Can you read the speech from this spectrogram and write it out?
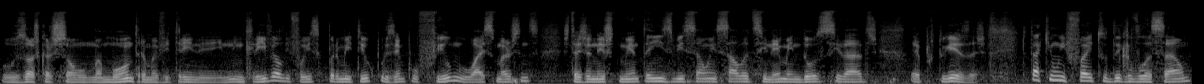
Os Oscars são uma montra, uma vitrine incrível e foi isso que permitiu que, por exemplo, o filme, o Ice Merchants, esteja neste momento em exibição em sala de cinema em 12 cidades eh, portuguesas. Portanto, há aqui um efeito de revelação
